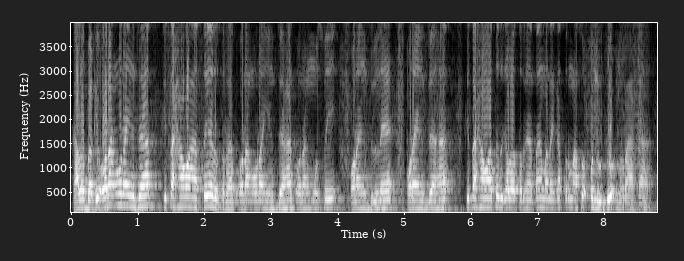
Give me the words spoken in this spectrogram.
Kalau bagi orang-orang yang jahat, kita khawatir terhadap orang-orang yang jahat, orang musik, orang yang jelek, orang yang jahat. Kita khawatir kalau ternyata mereka termasuk penduduk neraka.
